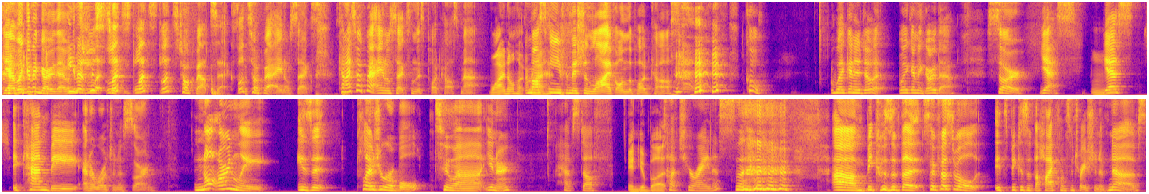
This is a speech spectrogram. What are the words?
yeah, we're gonna go there. We're gonna let, let's let's let's talk about sex. Let's talk about anal sex. Can I talk about anal sex on this podcast, Matt? Why not? I'm right? asking you permission live on the podcast. cool. We're gonna do it. We're gonna go there. So yes, Mm. yes, it can be an erogenous zone. Not only is it pleasurable to uh, you know, have stuff in your butt. touch your anus. um, because of the so first of all, it's because of the high concentration of nerves,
